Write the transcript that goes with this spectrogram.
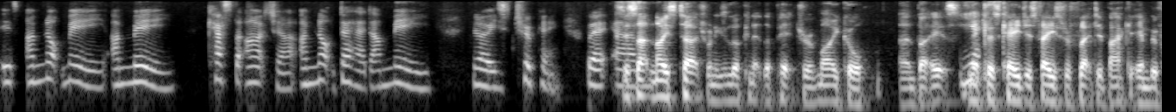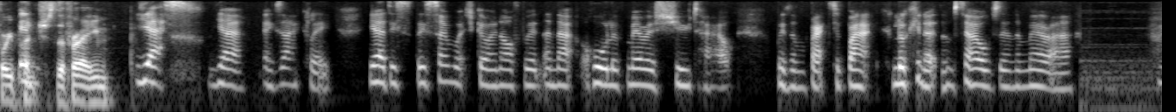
It's I'm not me. I'm me. Castor Archer. I'm not dead. I'm me. You know, he's tripping. But It's um, just that nice touch when he's looking at the picture of Michael, and but it's Yes. Nicolas Cage's face reflected back at him before he In- punches the frame. Yes, yeah, exactly. Yeah, there's there's so much going off with and that Hall of Mirrors shootout with them back to back, looking at themselves in the mirror.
